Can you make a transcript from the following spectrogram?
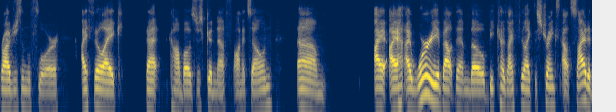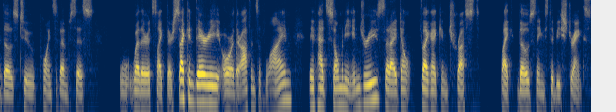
Rodgers and LaFleur. I feel like that combo is just good enough on its own. Um, I, I, I worry about them though because I feel like the strengths outside of those two points of emphasis, whether it's like their secondary or their offensive line, they've had so many injuries that I don't feel like I can trust like those things to be strengths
